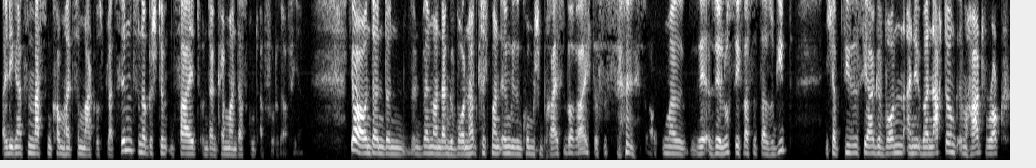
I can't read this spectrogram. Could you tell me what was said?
weil die ganzen Masken kommen halt zum Markusplatz hin zu einer bestimmten Zeit und dann kann man das gut abfotografieren. Ja, und dann, dann, wenn man dann gewonnen hat, kriegt man irgendwie so einen komischen Preis überreicht. Das ist, ist auch immer sehr, sehr lustig, was es da so gibt. Ich habe dieses Jahr gewonnen eine Übernachtung im Hard Rock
